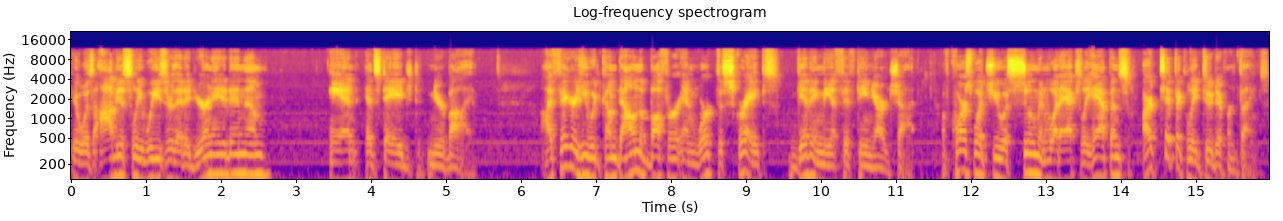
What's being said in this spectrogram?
It was obviously Wheezer that had urinated in them and had staged nearby. I figured he would come down the buffer and work the scrapes, giving me a 15 yard shot. Of course, what you assume and what actually happens are typically two different things.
